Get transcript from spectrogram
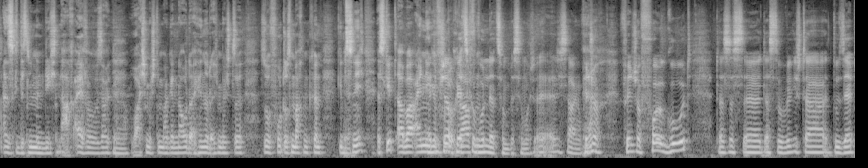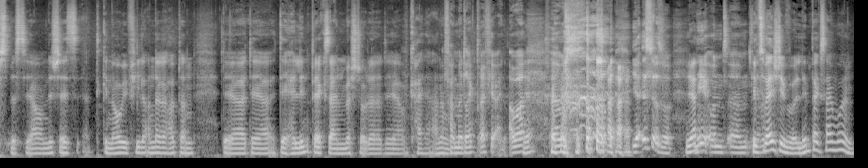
Also es gibt jetzt niemanden, den ich nacheifere, wo ich sage, ja. boah, ich möchte mal genau dahin oder ich möchte so Fotos machen können. Gibt es ja. nicht. Es gibt aber einige ja, Fotografen... Ich auch jetzt gewundert so ein bisschen, muss ich ehrlich sagen. Finde ja? ich, find ich auch voll gut, dass, es, äh, dass du wirklich da du selbst bist, ja. Und nicht jetzt genau wie viele andere halt dann der, der, der Herr Lindberg sein möchte oder der, keine Ahnung. Fallen mir direkt drei, vier ein. Aber ja, ähm, ja ist ja so. Ja? Nee, ähm, Gibt es welche, die Lindberg sein wollen?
